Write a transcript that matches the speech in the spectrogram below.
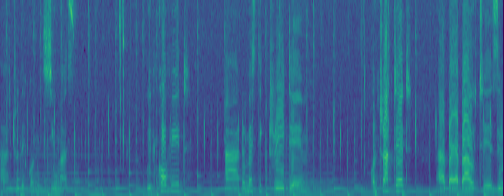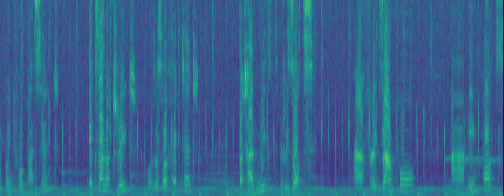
uh, to the consumers. With COVID, uh, domestic trade um, contracted uh, by about 0.4%. External trade was also affected, but had mixed results. Uh, for example, uh, imports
